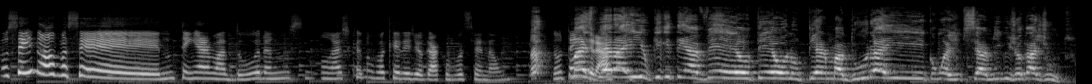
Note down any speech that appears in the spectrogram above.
Não sei não, você não tem armadura, não, não- acho que eu não vou querer jogar com você não. Não tem Mas graça. peraí, o que, que tem a ver eu ter ou não ter armadura e com a gente ser amigo e jogar junto?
